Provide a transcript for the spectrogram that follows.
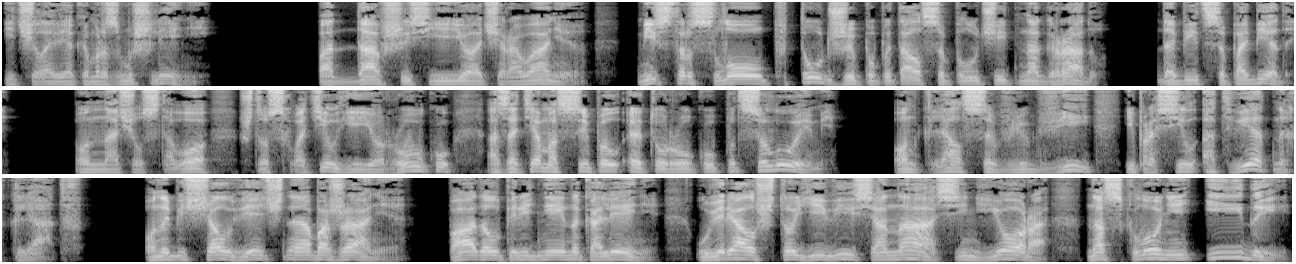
и человеком размышлений. Поддавшись ее очарованию, мистер Слоуп тут же попытался получить награду, добиться победы. Он начал с того, что схватил ее руку, а затем осыпал эту руку поцелуями. Он клялся в любви и просил ответных клятв. Он обещал вечное обожание, падал перед ней на колени, уверял, что явись она, сеньора, на склоне Иды,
